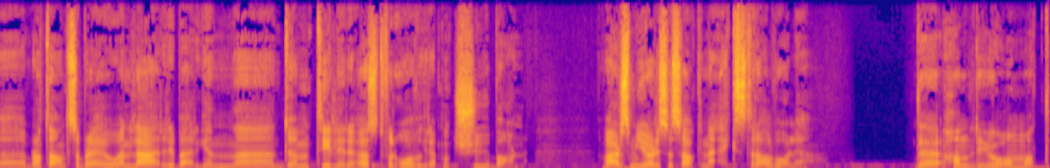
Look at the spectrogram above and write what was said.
Eh, blant annet så ble jo en lærer i Bergen eh, dømt tidligere i høst for overgrep mot sju barn. Hva er det som gjør disse sakene ekstra alvorlige? Det handler jo om at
